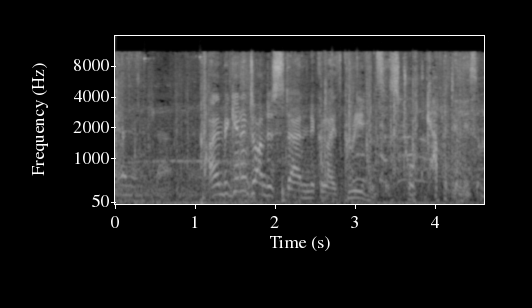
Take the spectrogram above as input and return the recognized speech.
chat. I am beginning to understand Nikolai's grievances toward capitalism.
